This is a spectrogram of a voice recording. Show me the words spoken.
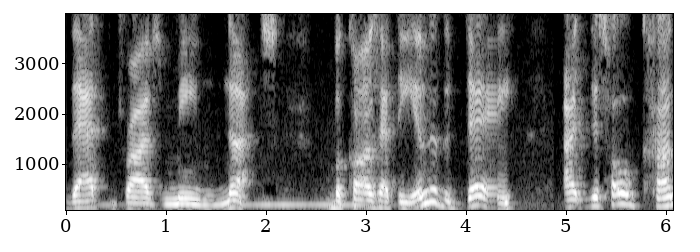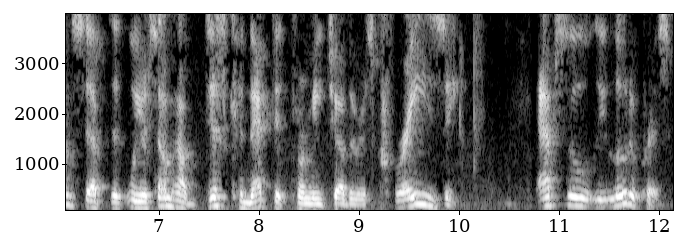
That drives me nuts. Because at the end of the day, I, this whole concept that we are somehow disconnected from each other is crazy, absolutely ludicrous.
